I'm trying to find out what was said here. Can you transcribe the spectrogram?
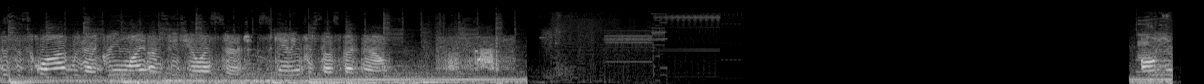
This is squad. We got a green light on CTOS search. Scanning for suspect now. All units.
